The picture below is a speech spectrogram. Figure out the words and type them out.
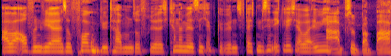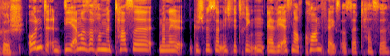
Aber auch wenn wir so vorgeglüht haben und so früher, ich kann mir das nicht abgewöhnen. Ist vielleicht ein bisschen eklig, aber irgendwie. Absolut barbarisch. Und die andere Sache mit Tasse, meine Geschwister und ich, wir trinken, äh, wir essen auch Cornflakes aus der Tasse.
